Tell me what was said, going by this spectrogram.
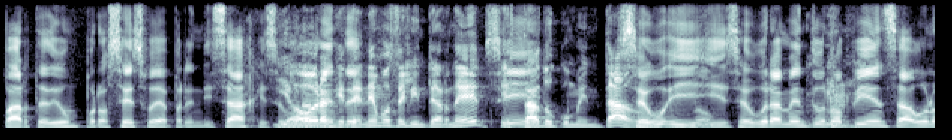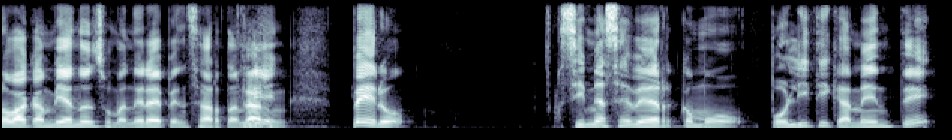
parte de un proceso de aprendizaje. Y ahora que tenemos el internet, Sí. está documentado. Segu- y, ¿no? y seguramente uno piensa, uno va cambiando en su manera de pensar también. Pero sí me hace ver como políticamente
